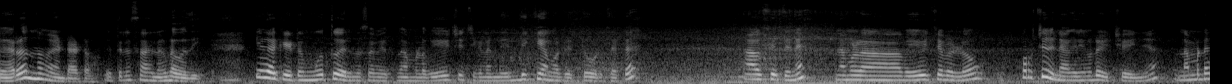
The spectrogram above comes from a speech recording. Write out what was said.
വേറെ ഒന്നും വേണ്ട കേട്ടോ. ഇത്രയും സാധനങ്ങൾ മതി. ഇതൊക്കെ ഇട്ട് മൂത്ത് വരുന്ന സമയത്ത് നമ്മൾ വേവിച്ച് വെച്ചിരിക്കുന്ന നെല്ലിക്ക അങ്ങോട്ട് ഇട്ട് കൊടുത്തിട്ട് ആവശ്യത്തിന് നമ്മൾ ആ വേവിച്ച വെള്ളവും കുറച്ച് വിനാഗിരിയും കൂടെ ഒഴിച്ച് കഴിഞ്ഞാൽ നമ്മുടെ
